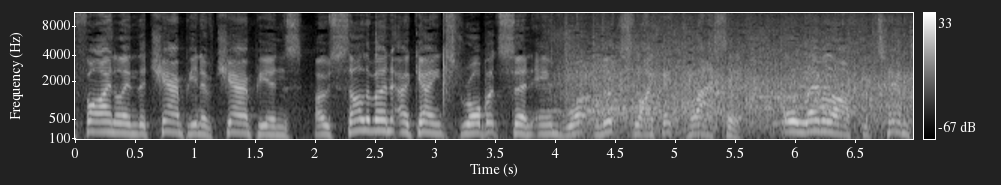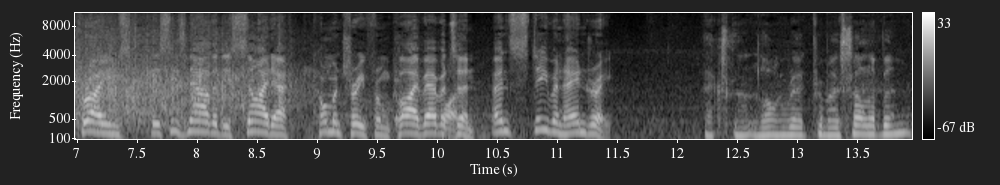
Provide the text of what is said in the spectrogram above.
final in the Champion of Champions. O'Sullivan against Robertson in what looks like a classic. All level after 10 frames. This is now the decider. Commentary from Clive Everton One. and Stephen Hendry. Excellent long red from O'Sullivan.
